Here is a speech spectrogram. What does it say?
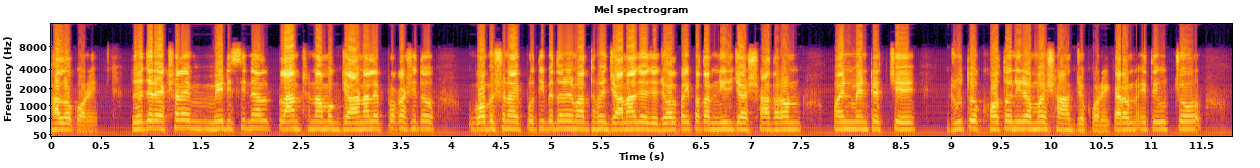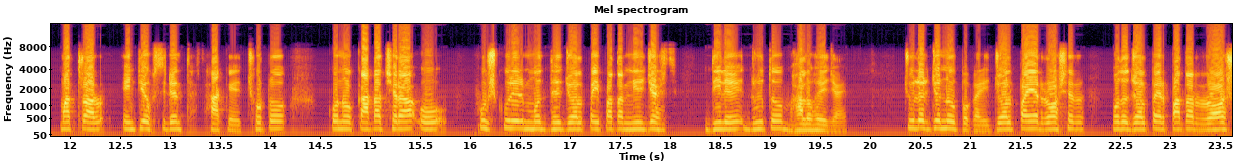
ভালো করে। দু সালে মেডিসিনাল প্লান্ট নামক জার্নালে প্রকাশিত গবেষণায় প্রতিবেদনের মাধ্যমে জানা যায় যে জলপাই পাতার নির্যাস সাধারণ অয়েনমেন্টের চেয়ে দ্রুত ক্ষত নিরাময় সাহায্য করে, কারণ এতে উচ্চ মাত্রার অ্যান্টিঅক্সিডেন্ট থাকে। ছোট কোনো কাটাছেঁড়া ও ফুসকুড়ির মধ্যে জলপাই পাতার নির্যাস দিলে দ্রুত ভালো হয়ে যায়। চুলের জন্য উপকারী। জলপাইয়ের রসের মতো জলপাইয়ের পাতার রস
